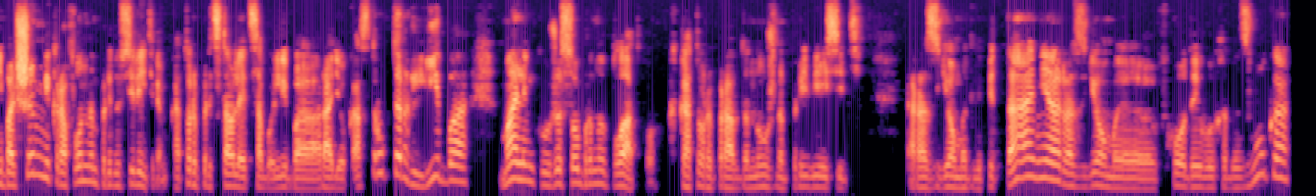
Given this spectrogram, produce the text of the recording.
небольшим микрофонным предусилителем, который представляет собой либо радиоконструктор, либо маленькую уже собранную платку, к которой, правда, нужно привесить разъемы для питания, разъемы входа и выхода звука,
